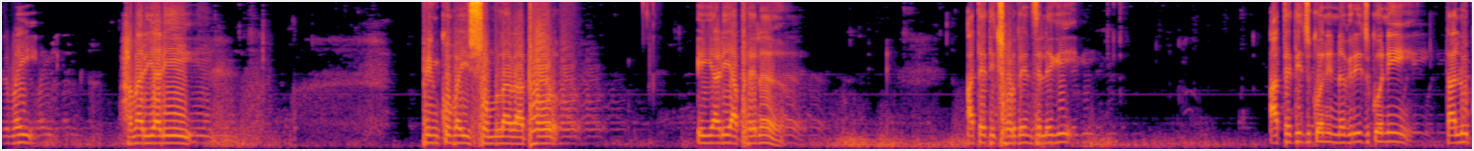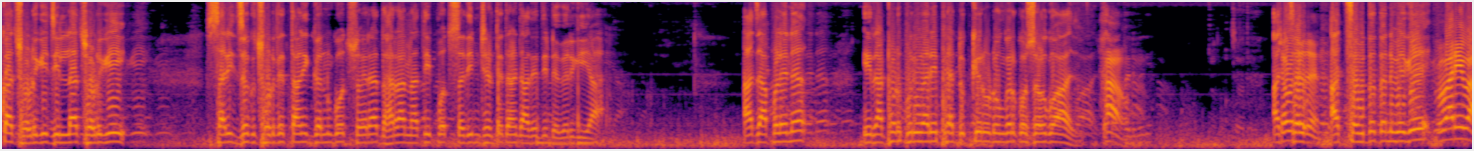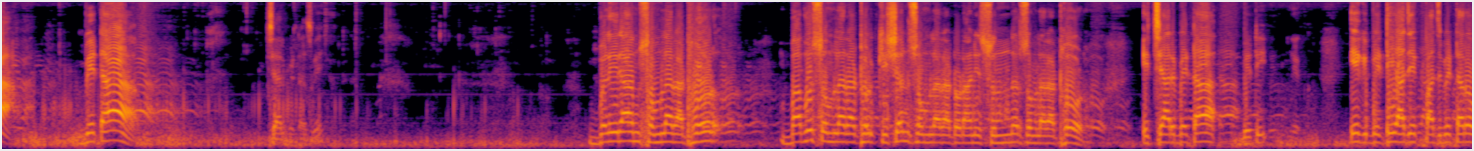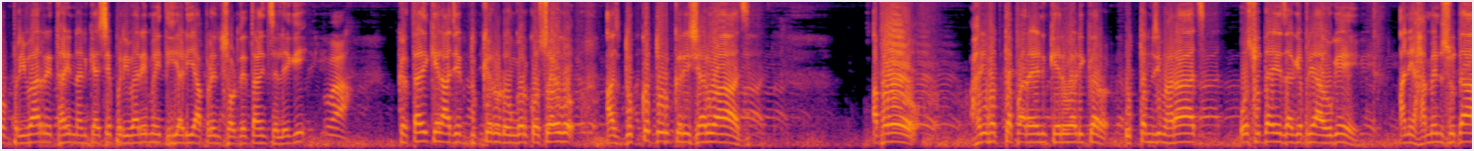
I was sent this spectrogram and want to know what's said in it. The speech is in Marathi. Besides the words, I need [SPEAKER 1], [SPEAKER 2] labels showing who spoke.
[SPEAKER 1] भाई हमारी यारी पिंकूबाई सोमला राठोड ये याडी आपल्याला आता ती छोड देन चलेगी आता तीच कोणी नगरीच कोणी तालुका छोडगी जिल्हा छोडगी सारी जग छोड देत आणि गणगोत सोयरा धारा नातीपोत सदीम छेडते आणि दादे ती डगरगी या आज आपले ना हे राठोड परिवारे फ्या दुःखेरो डोंगर कोसळगो आज
[SPEAKER 2] हाव.
[SPEAKER 1] आज
[SPEAKER 2] चौदा.
[SPEAKER 1] आज चौदा तन वेगे
[SPEAKER 2] वारे वा.
[SPEAKER 1] बेटा. चार बेटाच काय बळीराम सोमला राठोड बाबू सोमला राठोड किशन सोमला राठोड आणि सुंदर सोमला राठोड. हे चार बेटा. बेटी. एक बेटी आज एक पाच बेटा रो परिवार रे थाई नानक्याशे परिवारे में थी अडी आपले छोड़ देता आणि चलेगी.
[SPEAKER 2] वा.
[SPEAKER 1] करताळी के आज एक दुःखेरो डोंगर कोसळगो. आज दुःख दूर करी शारू आज. आपलो हरिभक्त पारायण केरवाडीकर उत्तमजी महाराज वो सुद्धा ये जागे प्रिय अवगे आणि हमेन सुद्धा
